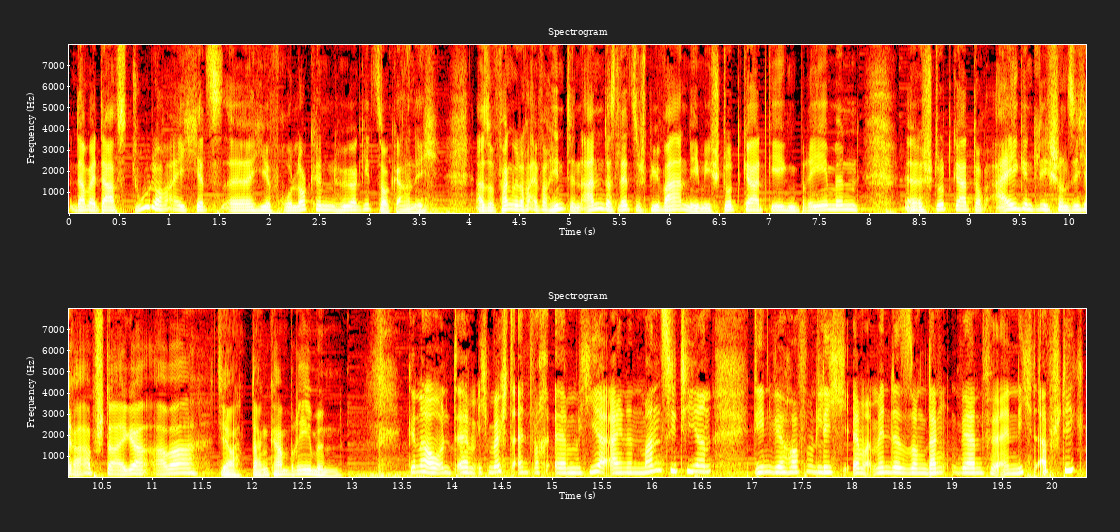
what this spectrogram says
Dabei darfst du doch eigentlich jetzt äh, hier frohlocken, höher geht's doch gar nicht. Also fangen wir doch einfach hinten an. Das letzte Spiel war nämlich Stuttgart gegen Bremen. Äh, Stuttgart doch eigentlich schon sicherer Absteiger, aber ja, dann kam Bremen. Genau, und ähm, ich möchte einfach ähm, hier einen Mann zitieren, den wir hoffentlich ähm, am Ende der Saison danken werden für einen Nichtabstieg.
